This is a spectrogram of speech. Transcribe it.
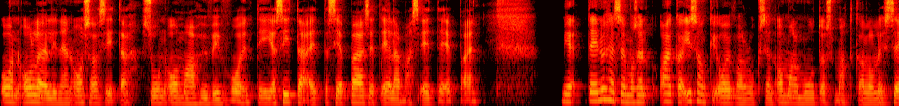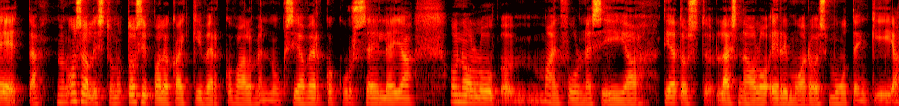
on oleellinen osa sitä sun omaa hyvinvointia ja sitä, että siellä pääset elämässä eteenpäin. Mie tein yhden semmoisen aika isonkin oivalluksen omalla muutosmatkalla oli se, että oon osallistunut tosi paljon kaikkiin verkkovalmennuksia verkkokursseille ja on ollut mindfulnessia ja tietoista läsnäolo eri muodoissa muutenkin ja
